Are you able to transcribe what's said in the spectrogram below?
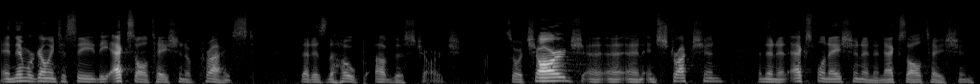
And then we're going to see the exaltation of Christ that is the hope of this charge. So, a charge, a, a, an instruction, and then an explanation and an exaltation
